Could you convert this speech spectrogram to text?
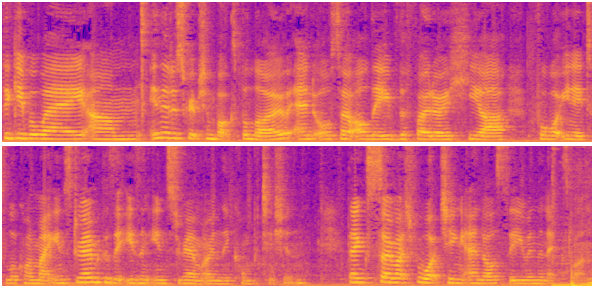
the giveaway um, in the description box below and also I'll leave the photo here for what you need to look on my Instagram because it is an Instagram only competition. Thanks so much for watching and I'll see you in the next one.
